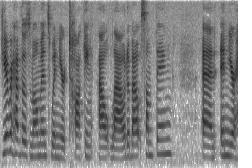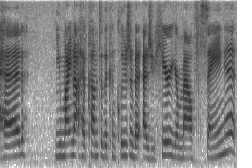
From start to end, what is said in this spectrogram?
do you ever have those moments when you're talking out loud about something and in your head you might not have come to the conclusion, but as you hear your mouth saying it,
